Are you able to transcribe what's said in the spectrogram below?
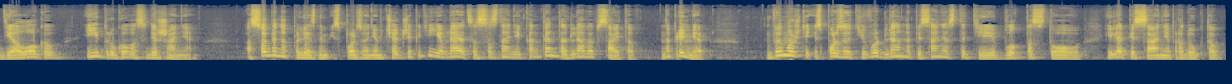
диалогов и другого содержания – Особенно полезным использованием ChatGPT является создание контента для веб-сайтов. Например, вы можете использовать его для написания статей, блокпостов или описания продуктов.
